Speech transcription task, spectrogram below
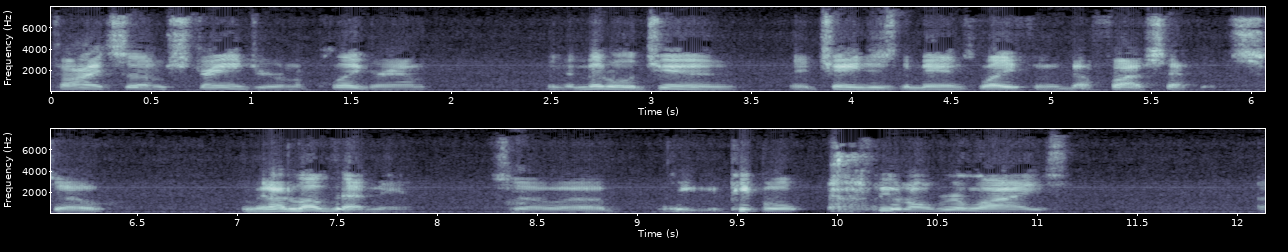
find some stranger on a playground in the middle of June and it changes the man's life in about five seconds. So, I mean, I love that man. So uh, people people don't realize uh,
